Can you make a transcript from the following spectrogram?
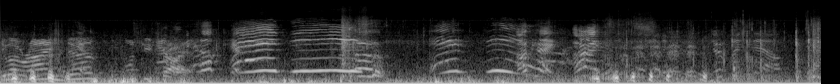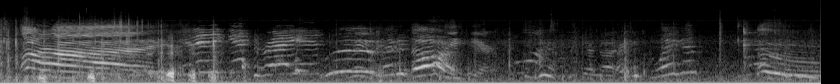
See what Ryan's doing? Why don't you try it? Help. Okay. All right. Do it myself. All right. Did he get Ryan? Let's see here. Are you swinging? Oh.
